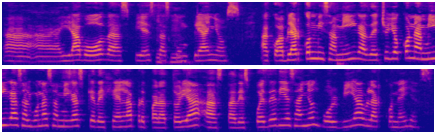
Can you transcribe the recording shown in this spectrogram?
a, ir a bodas, fiestas, cumpleaños a hablar con mis amigas. De hecho, yo con amigas, algunas amigas que dejé en la preparatoria, hasta después de 10 años volví a hablar con ellas,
